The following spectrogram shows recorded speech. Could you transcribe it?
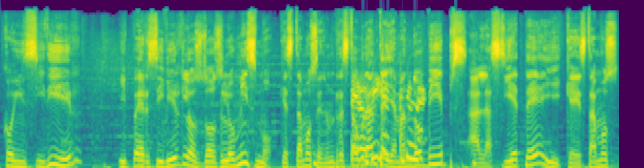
coincidir y percibir los dos lo mismo, que estamos en un restaurante llamando Vips a las 7 y que estamos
